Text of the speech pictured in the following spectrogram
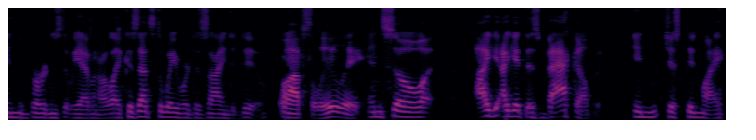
in the burdens that we have in our life because that's the way we're designed to do. Oh, absolutely. And so I, I get this backup in just in my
